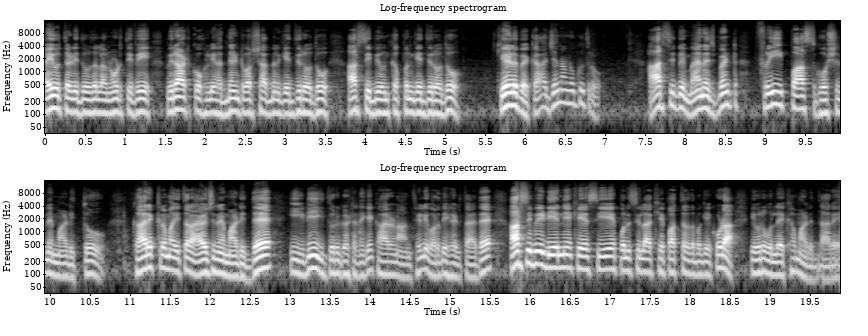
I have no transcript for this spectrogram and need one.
ಐವತ್ತಡಿ ದೂರದಲ್ಲಿ ನಾವು ನೋಡ್ತೀವಿ. ವಿರಾಟ್ ಕೊಹ್ಲಿ ಹದಿನೆಂಟು ವರ್ಷ ಆದಮೇಲೆ ಗೆದ್ದಿರೋದು, ಆರ್ ಸಿ ಬಿ ಒಂದು ಕಪ್ಪನ್ನು ಗೆದ್ದಿರೋದು. ಕೇಳಬೇಕಾ? ಜನ ನುಗ್ಗಿದ್ರು. R C B management free pass ಘೋಷಣೆ ಮಾಡಿತ್ತು. ಕಾರ್ಯಕ್ರಮ ಈ ಥರ ಆಯೋಜನೆ ಮಾಡಿದ್ದೆ. ಈ ಇಡೀ ದುರ್ಘಟನೆಗೆ ಕಾರಣ ಅಂಥೇಳಿ ವರದಿ ಹೇಳ್ತಾ ಇದೆ. R C B D N A K S C A police ಇಲಾಖೆ ಪಾತ್ರದ ಬಗ್ಗೆ ಕೂಡ ಇವರು ಉಲ್ಲೇಖ ಮಾಡಿದ್ದಾರೆ.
